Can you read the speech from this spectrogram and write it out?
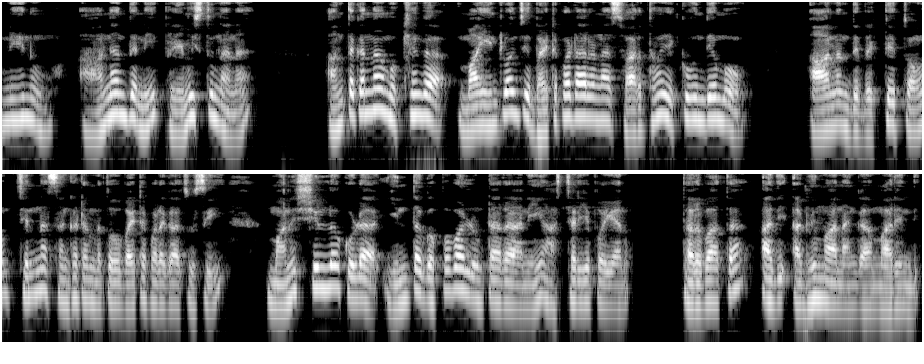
నేను ఆనందని ప్రేమిస్తున్నానా? అంతకన్నా ముఖ్యంగా మా ఇంట్లోంచి బయటపడాలన్న స్వార్థం ఎక్కువ ఉందేమో ఆనంద్ వ్యక్తిత్వం చిన్న సంఘటనతో బయటపడగా చూసి మనుష్యుల్లో కూడా ఇంత గొప్పవాళ్ళు ఉంటారా అని ఆశ్చర్యపోయాను. తరువాత అది అభిమానంగా మారింది.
